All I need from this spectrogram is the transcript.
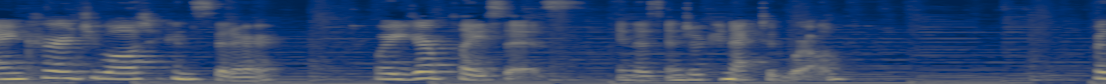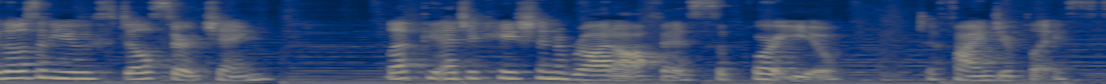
I encourage you all to consider where your place is in this interconnected world. For those of you still searching, let the Education Abroad office support you to find your place.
